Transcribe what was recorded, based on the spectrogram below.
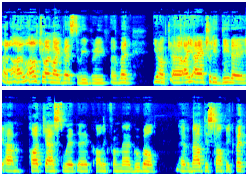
Uh, I'll, I'll, try my best to be brief. Uh, but you know, uh, I, I, actually did a um, podcast with a colleague from uh, Google about this topic. But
